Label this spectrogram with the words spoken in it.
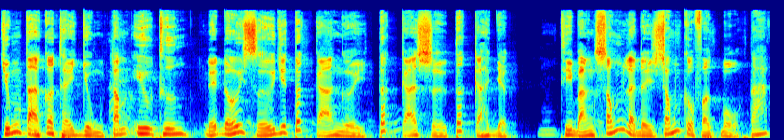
Chúng ta có thể dùng tâm yêu thương Để đối xử với tất cả người Tất cả sự, tất cả vật. Thì bạn sống là đời sống của Phật Bồ Tát.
